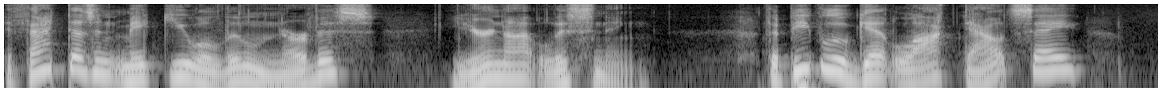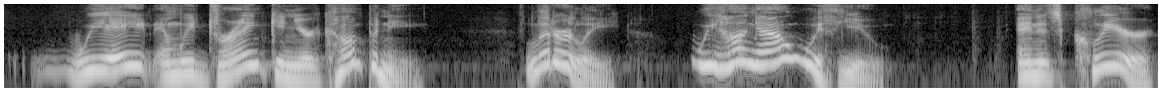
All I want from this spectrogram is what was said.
If that doesn't make you a little nervous, you're not listening. The people who get locked out say, We ate and we drank in your company. Literally, we hung out with you. And it's clear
